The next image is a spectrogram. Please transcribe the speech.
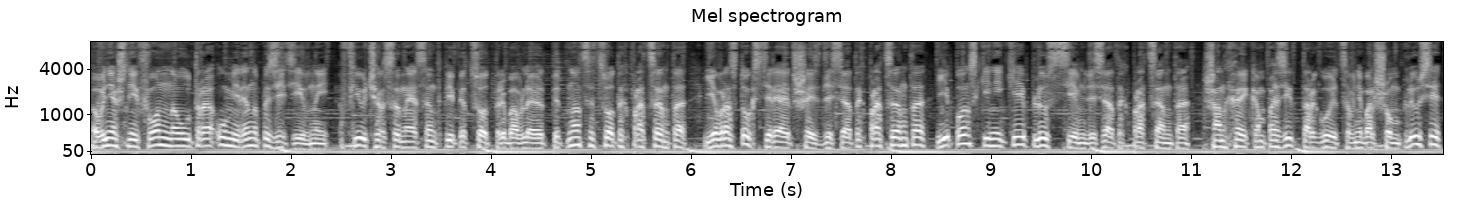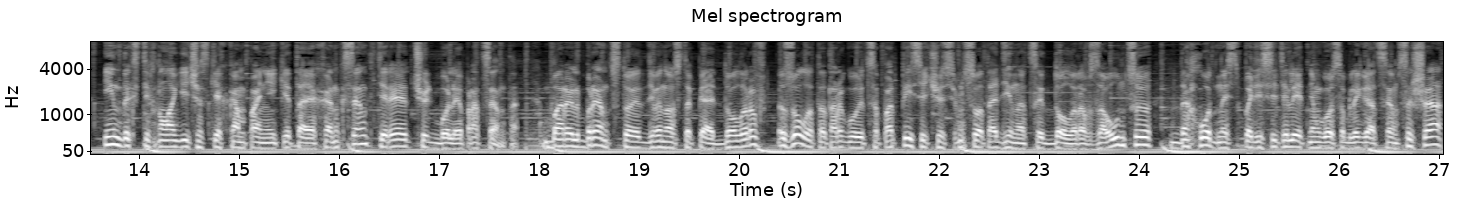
Внешний фон на утро умеренно позитивный. Фьючерсы на S&P 500 прибавляют 15%, Евростокс теряет 0,6%, японский Никей плюс 0,7%, Шанхай Композит торгуется в небольшом плюсе, индекс технологических компаний Китая Хэнк Сэнк теряет чуть более процента. Баррель Бренд стоит 95 долларов, золото торгуется по 1711 долларов за унцию, доходность по десятилетним гособлигациям США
